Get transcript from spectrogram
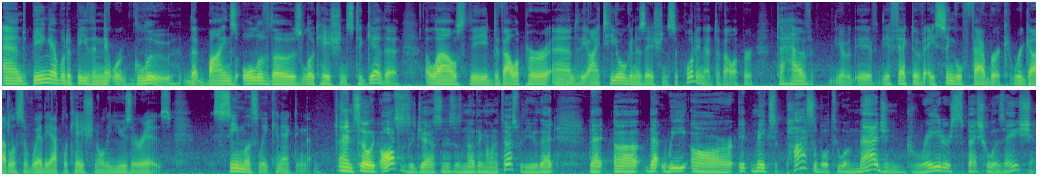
And being able to be the network glue that binds all of those locations together allows the developer and the IT organization supporting that developer to have you know, the effect of a single fabric regardless of where the application or the user is seamlessly connecting them. And so it also suggests, and this is another thing I want to test with you, that that uh, that we are, it makes it possible to imagine greater specialization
